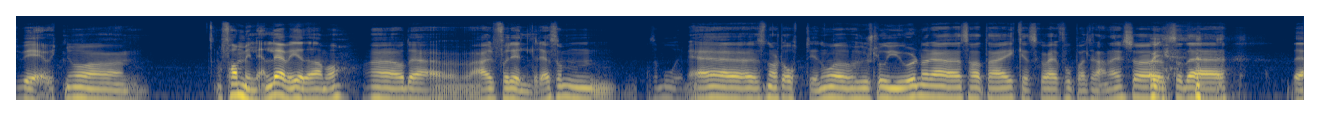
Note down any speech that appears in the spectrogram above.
Du er jo ikke noe Familien lever i det, dem òg. Og det er foreldre som Altså, Moren min er snart 80 nå, og hun slo hjul når jeg sa at jeg ikke skal være fotballtrener. Så, så det, det,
